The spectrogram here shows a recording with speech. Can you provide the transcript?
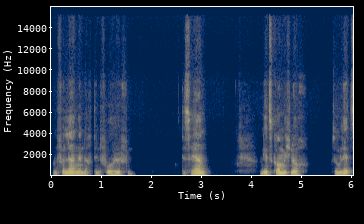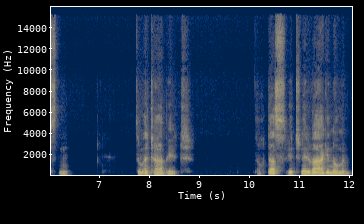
und verlangen nach den Vorhöfen des Herrn. Und jetzt komme ich noch zum letzten, zum Altarbild. Auch das wird schnell wahrgenommen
